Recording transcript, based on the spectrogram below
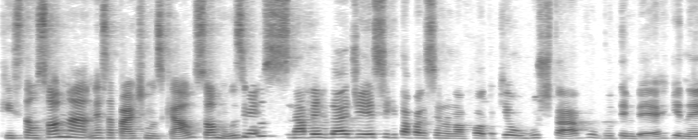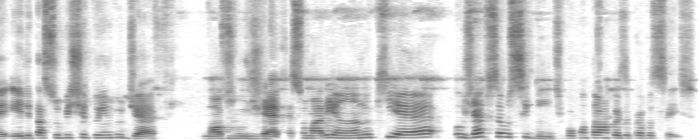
que estão só na, nessa parte musical, só músicos? É, na verdade, esse que está aparecendo na foto aqui é o Gustavo Gutenberg, né? Ele está substituindo o Jeff nosso hum. Jefferson Mariano, que é. O Jefferson é o seguinte: vou contar uma coisa para vocês.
